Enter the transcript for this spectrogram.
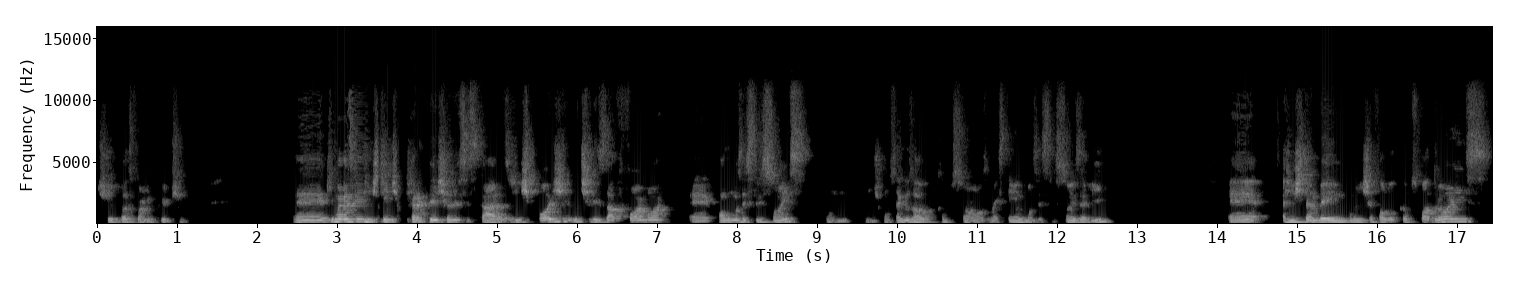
Shield Platform Encryption. É, que mais que a gente tem de característica desses caras? A gente pode utilizar a fórmula é, com algumas restrições. A gente consegue usar o campus formulas, mas tem algumas restrições ali. É, a gente também, como a gente já falou, campos padrões.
